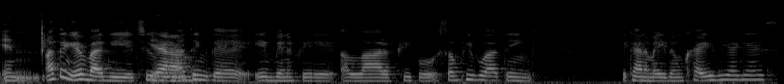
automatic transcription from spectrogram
and I think everybody did too, and Yeah. I think that it benefited a lot of people. Some people, I think, it kind of made them crazy. I guess.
